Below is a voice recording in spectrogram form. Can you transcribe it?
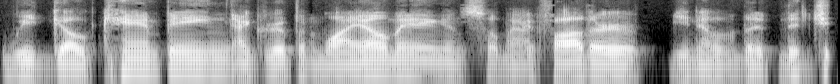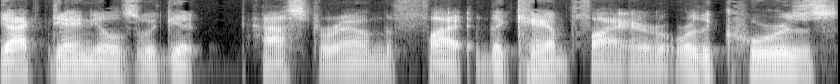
we'd go camping. I grew up in Wyoming, and so my father, you know, the, the Jack Daniels would get passed around the fi- the campfire or the Coors,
